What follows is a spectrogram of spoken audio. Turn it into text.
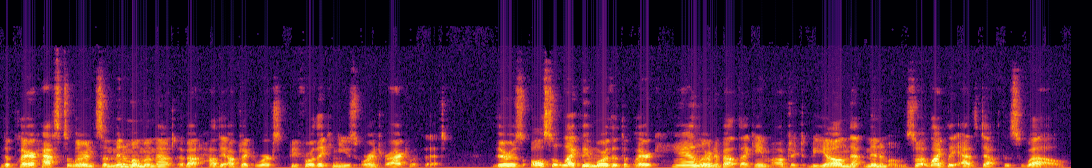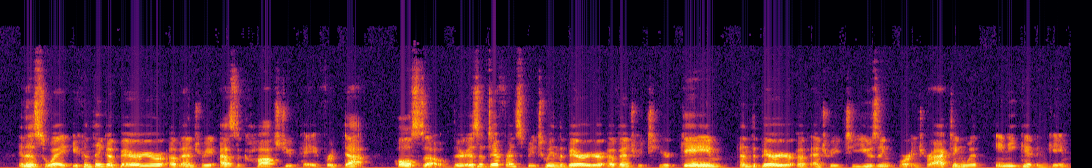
The player has to learn some minimum amount about how the object works before they can use or interact with it. There is also likely more that the player can learn about that game object beyond that minimum, so it likely adds depth as well. In this way, you can think of barrier of entry as the cost you pay for depth. Also, there is a difference between the barrier of entry to your game and the barrier of entry to using or interacting with any given game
